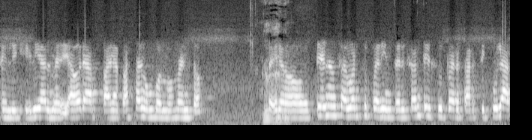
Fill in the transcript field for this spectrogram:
elegiría el media hora para pasar un buen momento, Claro. pero tiene un sabor súper interesante y súper particular.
